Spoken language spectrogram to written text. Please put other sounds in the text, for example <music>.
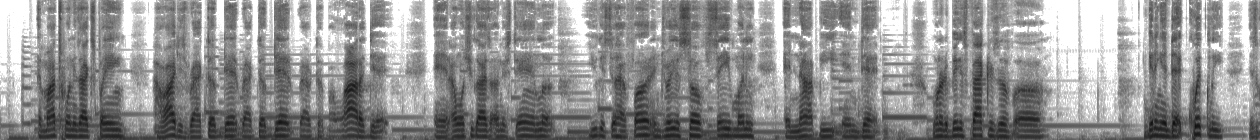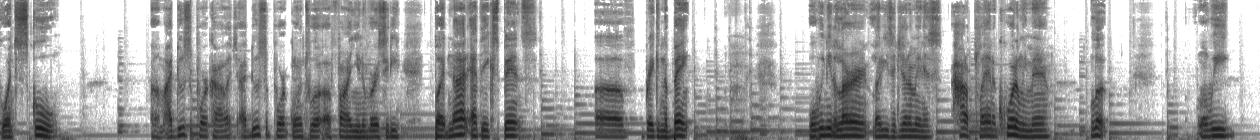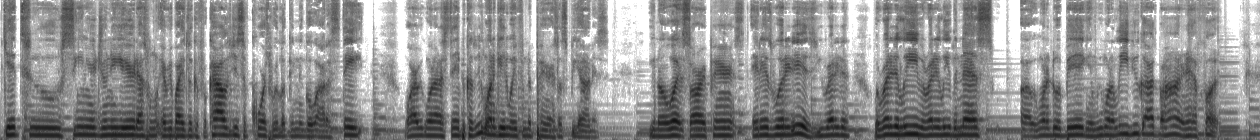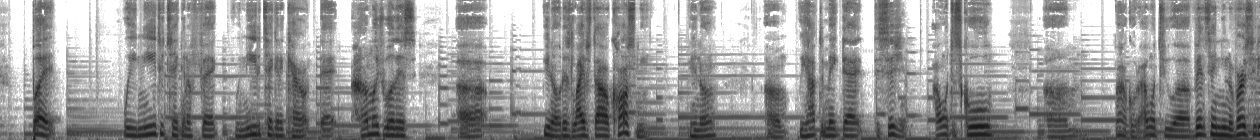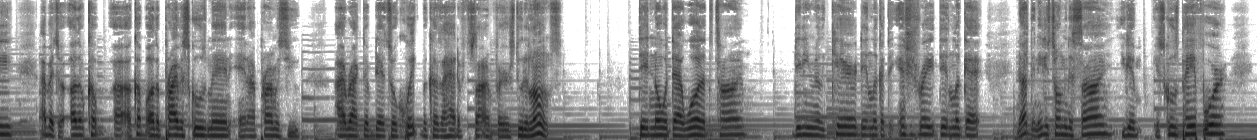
in my twenties, I explained how I just racked up debt, racked up debt, racked up a lot of debt. And I want you guys to understand. Look, you can still have fun, enjoy yourself, save money, and not be in debt. One of the biggest factors of uh, Getting in debt quickly is going to school. Um, I do support college. I do support going to a, a fine university, but not at the expense of breaking the bank. What we need to learn, ladies and gentlemen, is how to plan accordingly, man. Look, when we get to senior, junior year, that's when everybody's looking for colleges. Of course, we're looking to go out of state. Why are we going out of state? Because we want to get away from the parents. Let's be honest you know what? Sorry, parents. It is what it is. You ready to? We're ready to leave. We're ready to leave the nest. Uh, we want to do it big, and we want to leave you guys behind and have fun. But we need to take an effect. We need to take an account that how much will this, uh, you know, this lifestyle cost me? You know, um, we have to make that decision. I went to school. Um, I go to, I went to uh, Vincennes University. I bet you other couple, uh, a couple other private schools, man. And I promise you, I racked up debt so quick because I had to sign for student loans. Didn't know what that was at the time. Didn't even really care. Didn't look at the interest rate. Didn't look at nothing. He just told me to sign. You get your school's paid for,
